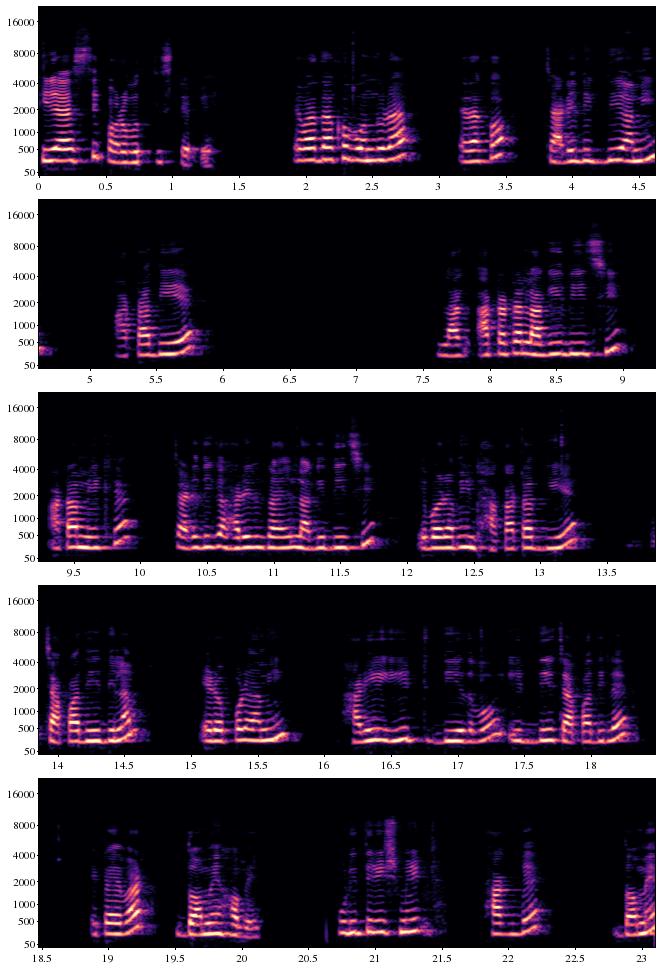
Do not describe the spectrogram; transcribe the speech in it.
ফিরে আসছি পরবর্তী স্টেপে এবার দেখো বন্ধুরা, এ দেখো চারিদিক দিয়ে আমি আটা দিয়ে আটাটা লাগিয়ে দিয়েছি, আটা মেখে চারিদিকে হাঁড়ির গায়ে লাগিয়ে দিয়েছি। এবার আমি ঢাকাটা দিয়ে চাপা দিয়ে দিলাম। এর ওপরে আমি ভারী ইট দিয়ে দেবো। ইট দিয়ে চাপা দিলে এটা এবার দমে হবে। কুড়ি তিরিশ মিনিট থাকবে দমে,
